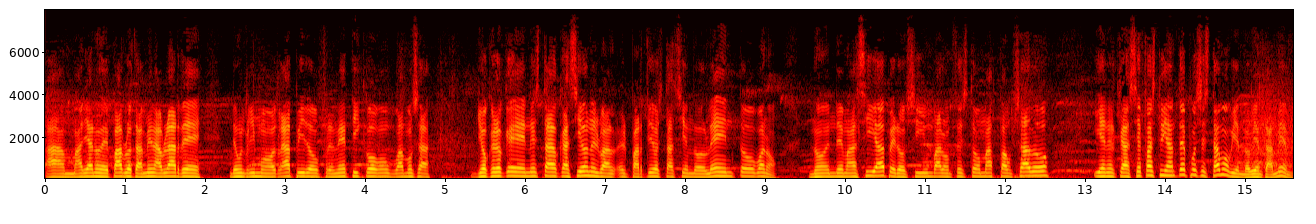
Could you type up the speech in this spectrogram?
a Mariano de Pablo también hablar de, de un ritmo rápido, frenético. Vamos a, yo creo que en esta ocasión el, partido está siendo lento, bueno, no en demasía, pero sí un baloncesto más pausado y en el que la Cefa Estudiantes pues está moviendo bien también.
